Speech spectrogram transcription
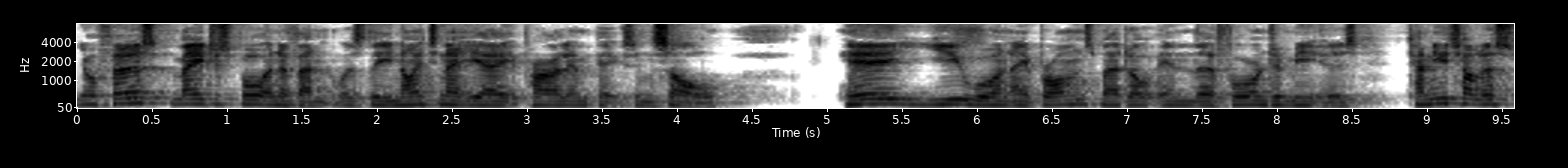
your first major sporting event was the 1988 Paralympics in Seoul. Here, you won a bronze medal in the 400 meters. Can you tell us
